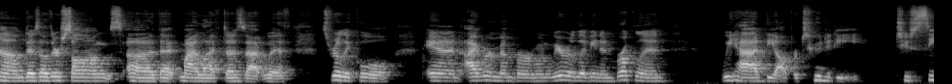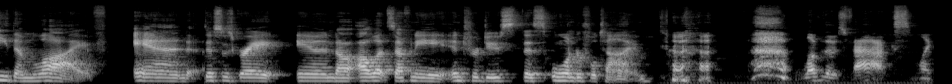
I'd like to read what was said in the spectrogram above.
Um, there's other songs uh, that my life does that with. It's really cool. And i remember when we were living in brooklyn we had the opportunity to see them live and this was great. And uh, I'll let Stephanie introduce this wonderful time. Love those facts. Like,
